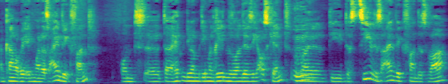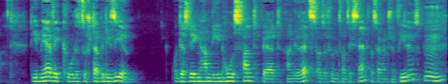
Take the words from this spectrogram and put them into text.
Dann kam aber irgendwann das Einwegpfand und äh, da hätten die mal mit jemandem reden sollen, der sich auskennt, mhm. weil die, das Ziel des Einwegpfandes war, die Mehrwegquote zu stabilisieren. Und deswegen haben die ein hohes Pfandwert angesetzt, also 25 Cent, was ja ganz schön viel ist, mhm.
